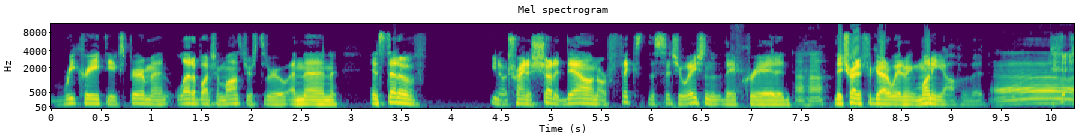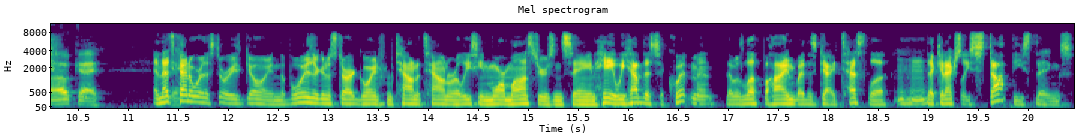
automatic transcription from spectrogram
recreate the experiment, let a bunch of monsters through, and then instead of you know trying to shut it down or fix the situation that they've created, Uh-huh. they try to figure out a way to make money off of it. Oh, okay. And that's kind of where the story is going. The boys are going to start going from town to town, releasing more monsters and saying, "Hey, we have this equipment that was left behind by this guy Tesla Mm-hmm. that can actually stop these things,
